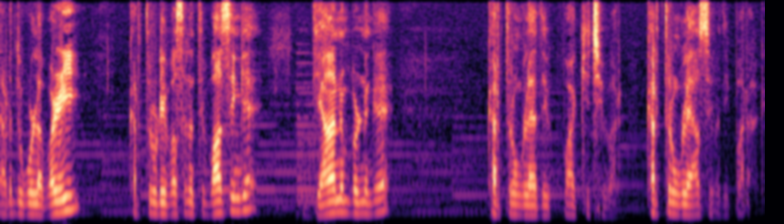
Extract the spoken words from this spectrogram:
நடந்து கொள்ள வழி கர்த்தருடைய வசனத்தை வாசிங்க தியானம் பண்ணுங்க. கர்த்தர் உங்களை அதை வாக்கி செய்வார். கர்த்தர் உங்களை ஆசீர்வதிப்பாராக.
